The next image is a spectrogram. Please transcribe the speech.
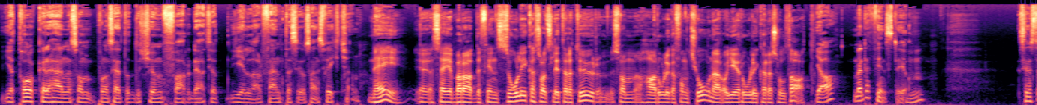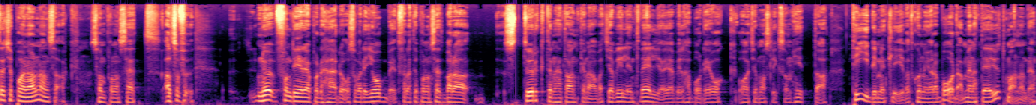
Jag tolkar det här som på något sätt att du skymfar det att jag gillar fantasy och science fiction. Nej, jag säger bara att det finns olika sorts litteratur som har olika funktioner och ger olika resultat. Ja, men det finns det ju. Mm. Sen stötte jag på en annan sak som på något sätt... Alltså, för, nu funderar jag på det här då och så var det jobbigt för att det på något sätt bara styrkt den här tanken av att jag vill inte välja, jag vill ha både och och att jag måste liksom hitta tid i mitt liv att kunna göra båda, men att det är utmanande.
